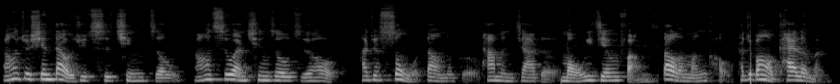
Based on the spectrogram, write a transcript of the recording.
然后就先带我去吃清粥，然后吃完清粥之后，他就送我到那个他们家的某一间房子，到了门口，他就帮我开了门，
